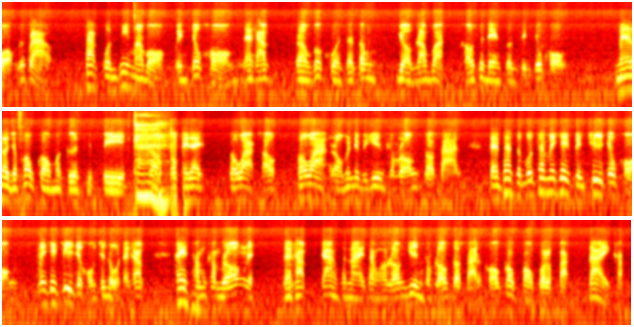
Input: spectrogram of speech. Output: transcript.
บอกหรือเปล่า ถ้าคนที่มาบอกเป็นเจ้าของนะครับ เราก็ควรจะต้องยอมรับว่าเขาแสดงตนเป็นเจ้าของ แม้เราจะครอบครองมาเกินสิบปีค่ะเราก็ไม่ได้ เพราะว่าเขาเพราะว่าเราไม่ได้ไปยื่นคำร้องต่อศาลแต่ถ้าสมมติถ้าไม่ใช่เป็นชื่อเจ้าของ ไม่ใช่ชื่อเจ้าของโฉนดนะครับ ให้ทำคำร้องเลยนะครับ จ้างทนายทำคำร้องยื่นคำร้องต่อศาลขอครอบครองปรปักษ์ได้ครับค่ะค่ะ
